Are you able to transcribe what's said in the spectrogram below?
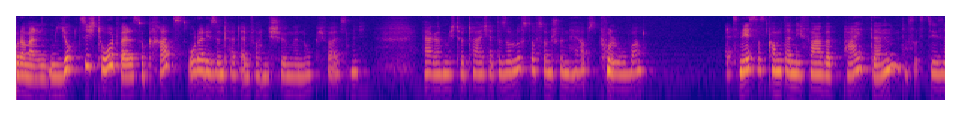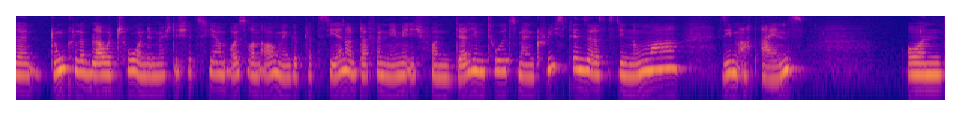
oder man juckt sich tot, weil das so kratzt. Oder die sind halt einfach nicht schön genug. Ich weiß nicht. Ärgert mich total. Ich hätte so Lust auf so einen schönen Herbstpullover. Als nächstes kommt dann die Farbe Python. Das ist dieser dunkle blaue Ton. Den möchte ich jetzt hier am äußeren Augenwinkel platzieren. Und dafür nehme ich von Delium Tools meinen Crease Pinsel. Das ist die Nummer 781. Und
